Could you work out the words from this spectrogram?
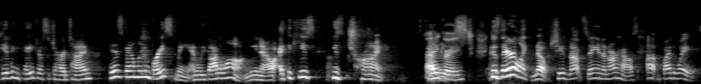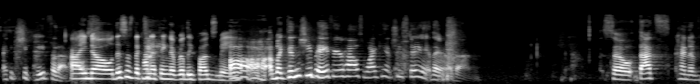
giving Pedro such a hard time. His family embraced me and we got along." You know, I think he's he's trying. I agree. Because they're like, "No, she's not staying in our house." Uh, by the way, I think she paid for that. I know this is the kind of thing that really bugs me. Oh, I'm like, didn't she pay for your house? Why can't she stay there then? So that's kind of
